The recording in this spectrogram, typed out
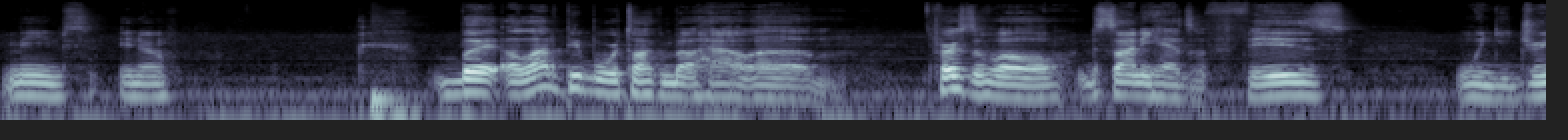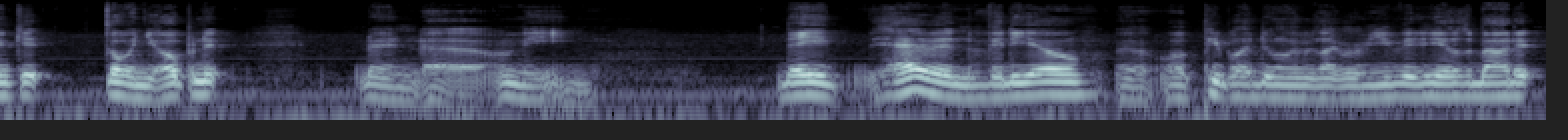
memes, you know. But a lot of people were talking about how, um, first of all, Dasani has a fizz when you drink it Oh, when you open it, and uh, I mean, they have it in the video. Uh, well, people are doing like review videos about it.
